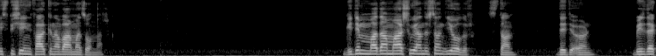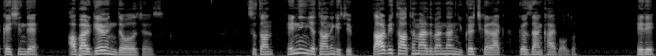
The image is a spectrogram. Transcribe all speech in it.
Hiçbir şeyin farkına varmaz onlar. Gidin Madame Marsh'ı uyandırsan iyi olur, Stan, dedi Ern. Bir dakika içinde Abergaven'de olacağız. Stan, Harry'nin yatağını geçip dar bir tahta merdivenden yukarı çıkarak gözden kayboldu. Harry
